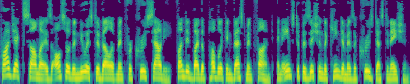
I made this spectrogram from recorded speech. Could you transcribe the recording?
Project Sama is also the newest development for Cruise Saudi, funded by the Public Investment Fund, and aims to position the kingdom as a cruise destination.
